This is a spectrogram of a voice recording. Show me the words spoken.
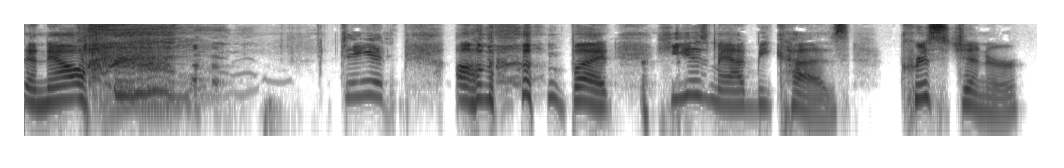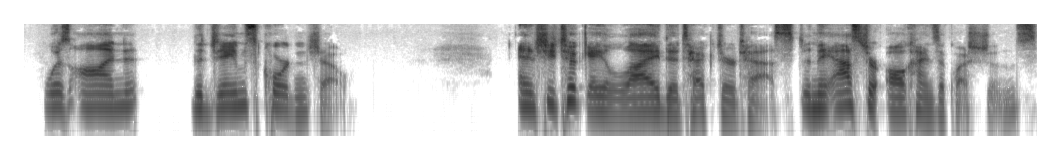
and now dang it um but he is mad because kris jenner was on the james corden show and she took a lie detector test and they asked her all kinds of questions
